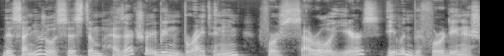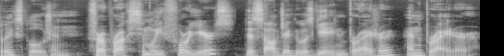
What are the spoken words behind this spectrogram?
This unusual system has actually been brightening for several years, even before the initial explosion. For approximately 4 years, this object was getting brighter and brighter.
